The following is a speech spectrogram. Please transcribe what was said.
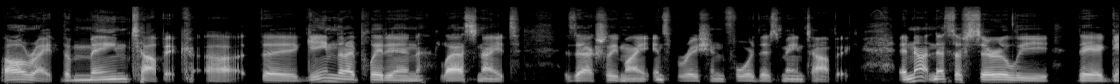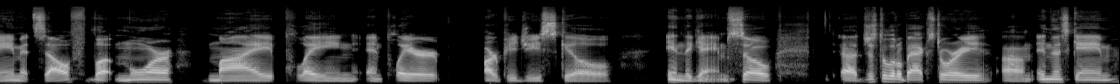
All right, the main topic. Uh, the game that I played in last night is actually my inspiration for this main topic. And not necessarily the game itself, but more my playing and player RPG skill in the game. So uh, just a little backstory. Um, in this game,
